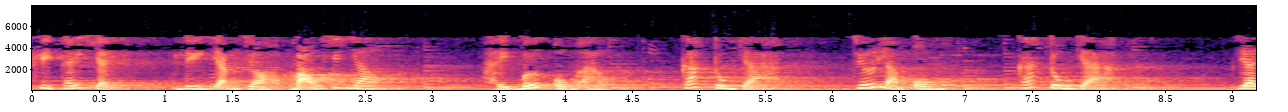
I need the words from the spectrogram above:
Khi thấy vậy liền dặn dò bảo với nhau hãy bớt ồn ào các tôn giả chớ làm ồn các tôn giả gia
